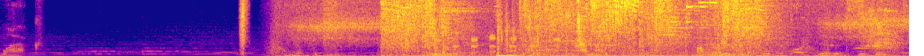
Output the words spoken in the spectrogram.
the work. Opportunity rewards those who wait.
